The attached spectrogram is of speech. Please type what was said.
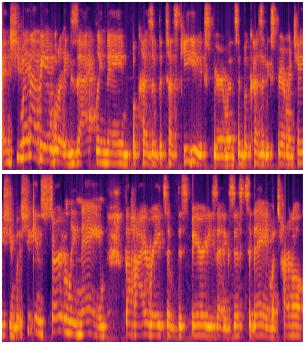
and she may not be able to exactly name because of the Tuskegee experiments and because of experimentation, but she can certainly name the high rates of disparities that exist today in maternal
